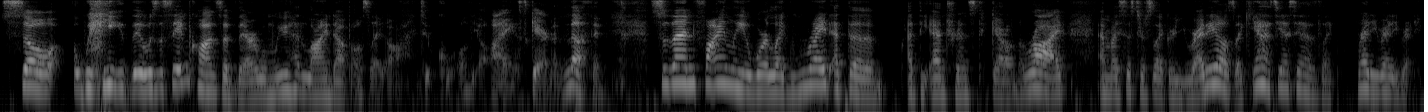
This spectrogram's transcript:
So we, it was the same concept there. When we had lined up, I was like, oh, I'm too cool. Yo, I ain't scared of nothing. So then finally, we're like right at the at the entrance to get on the ride. And my sister's like, Are you ready? I was like, Yes, yes, yes. Like, ready, ready, ready.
